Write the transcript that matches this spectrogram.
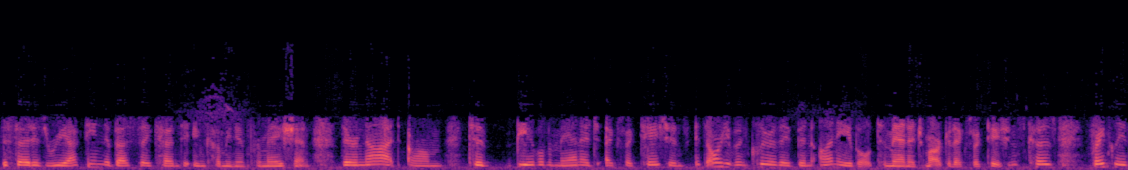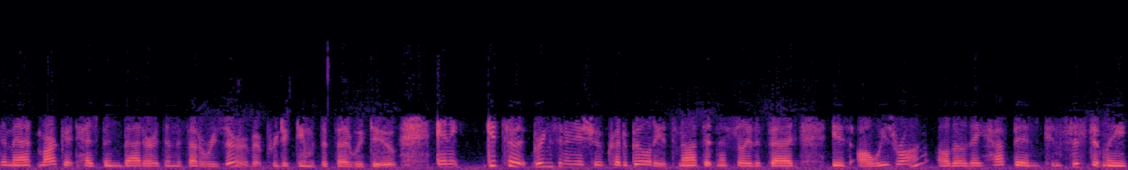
the Fed is reacting the best they can to incoming information. They're not um, to be able to manage expectations, it's already been clear they've been unable to manage market expectations because, frankly, the ma- market has been better than the Federal Reserve at predicting what the Fed would do. And it gets a, brings in an issue of credibility. It's not that necessarily the Fed is always wrong, although they have been consistently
